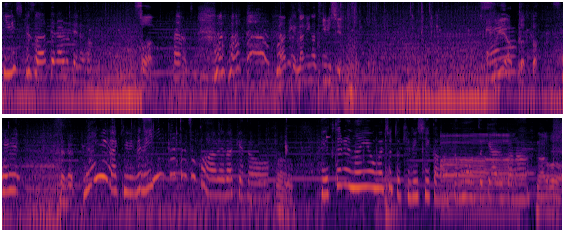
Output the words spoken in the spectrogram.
厳しく育てられてるの。ーそうなの？うん。何何が厳しいの？すげえアップだった、せ何が厳しい？言い方とかはあれだけど言ってる内容がちょっと厳しいかなと思う時あるかあーなるほど。な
